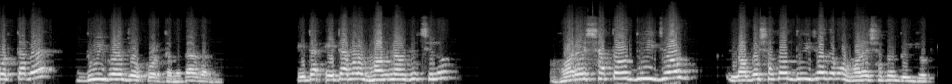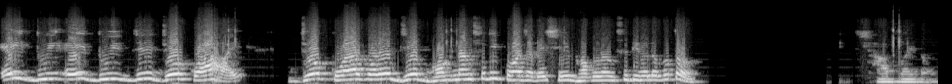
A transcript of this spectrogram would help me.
করতে হবে? দুই করে যোগ করতে হবে, তার দেখো এটা এটা আমার ভগ্নাংশ ছিল হরের সাথেও দুই যোগ, লবের সাথেও দুই যোগ এবং হরের সাথেও দুই যোগ। এই দুই এই দুই যে যোগ করা হয়, যোগ করার পরে যে ভগ্নাংশটি পাওয়া যাবে, সেই ভগ্নাংশটি হলো কত? সাত বাই নয়।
